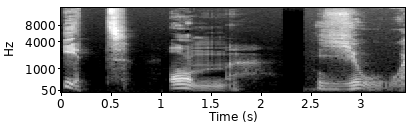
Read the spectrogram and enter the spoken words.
It om? Jo,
